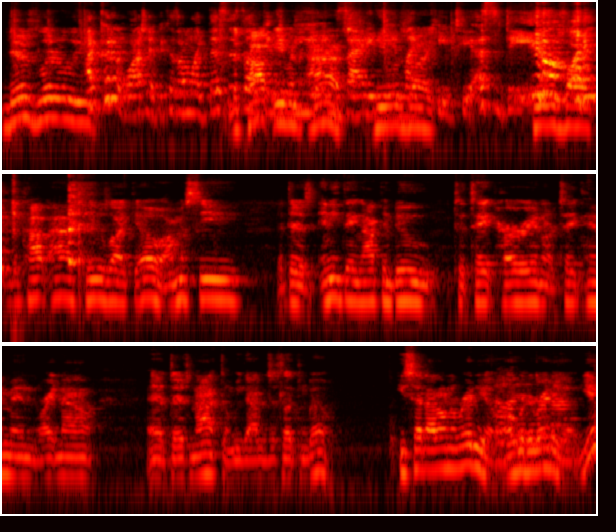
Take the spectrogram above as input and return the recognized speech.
there's literally I couldn't watch it because I'm like, this is like giving me asked. anxiety and like, like- PTSD. he was like the cop asked he was like yo I'm gonna see if there's anything I can do to take her in or take him in right now, and if there's not then we gotta just let them go. He said that on the radio Oh, over the radio. that. Yeah.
